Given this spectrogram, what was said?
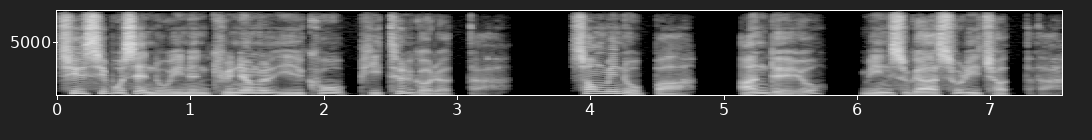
75세 노인은 균형을 잃고 비틀거렸다. 성민 오빠, 안 돼요? 민수가 소리쳤다.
